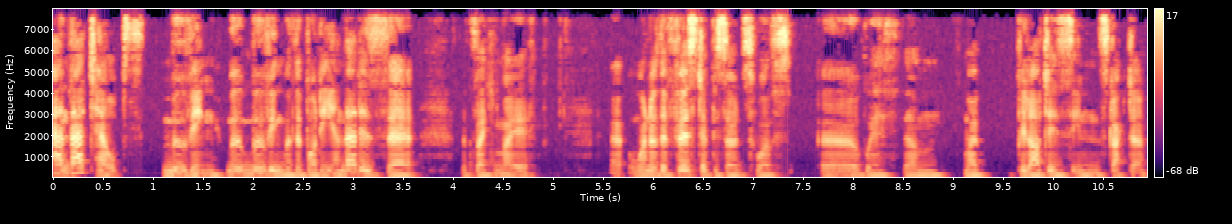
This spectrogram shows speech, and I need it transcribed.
and that helps moving, move, moving with the body, and that is uh, that's like my uh, one of the first episodes was uh, with um, my Pilates instructor.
